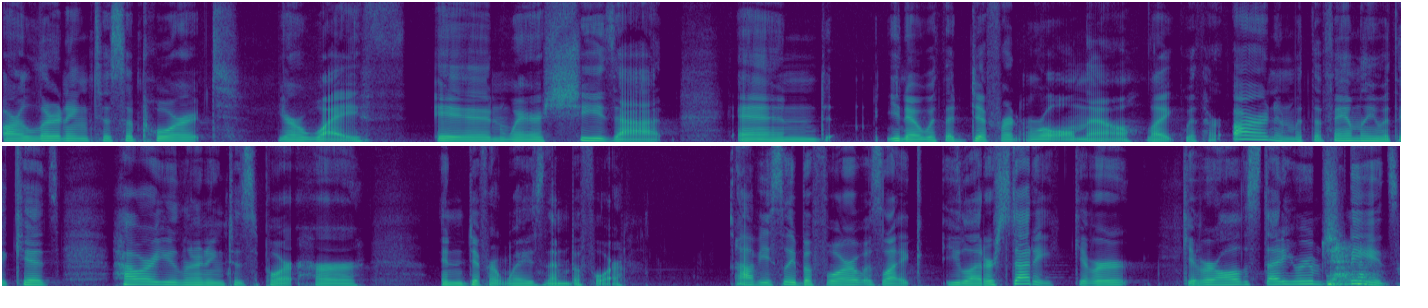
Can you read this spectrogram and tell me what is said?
are learning to support your wife in where she's at and, you know, with a different role now, like with her art and with the family, with the kids? How are you learning to support her in different ways than before? Obviously, before it was like you let her study, give her. Give her all the study room she needs,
